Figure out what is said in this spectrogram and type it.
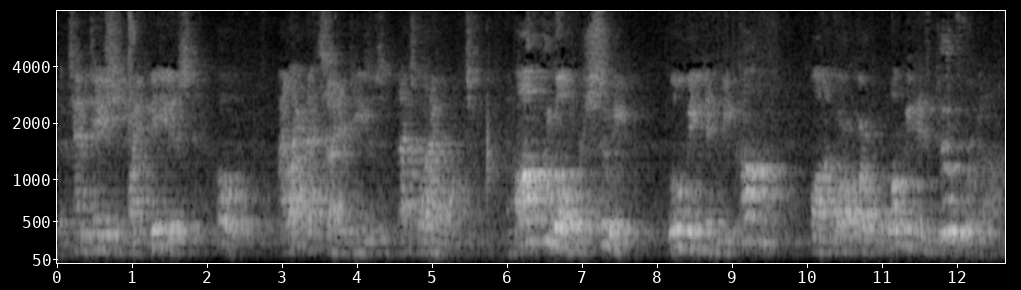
The temptation might be is, oh, I like that side of Jesus, that's what I want. And off we go pursuing who we can become on or, or what we can do for God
